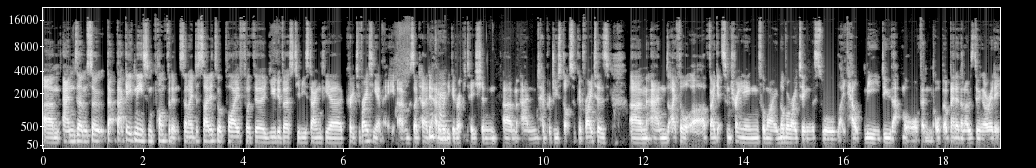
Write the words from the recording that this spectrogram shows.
Um, and um, so that, that gave me some confidence, and I decided to apply for the University of East Anglia Creative Writing MA because um, I'd heard it okay. had a really good reputation um, and had produced lots of good writers. Um, and I thought, oh, if I get some training for my novel writing, this will like help me do that more than or better than I was doing already.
